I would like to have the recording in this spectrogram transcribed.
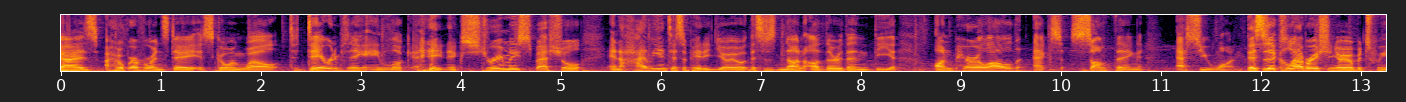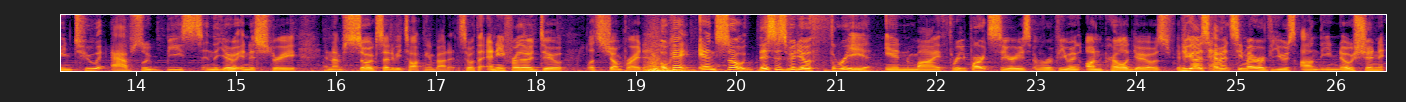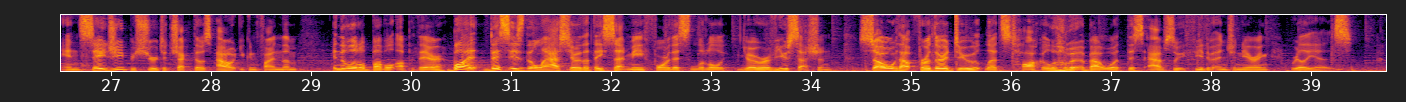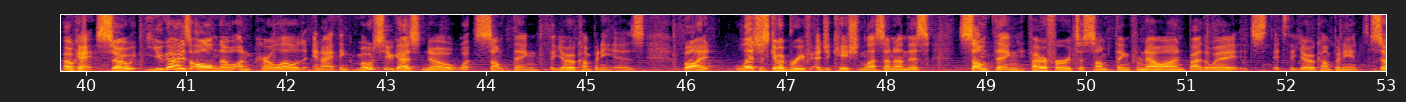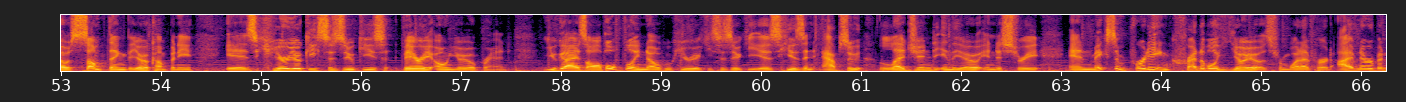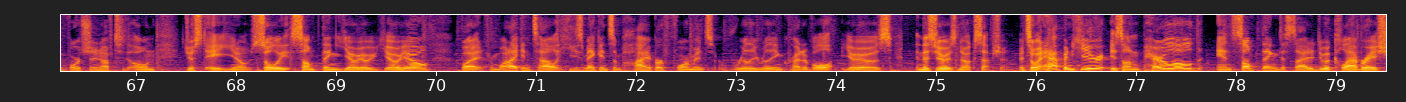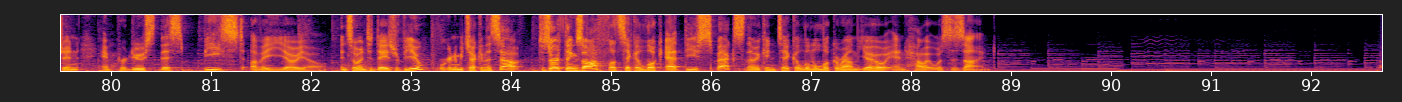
guys, I hope everyone's day is going well. Today we're going to be taking a look at an extremely special and highly anticipated yo-yo. This is none other than the Unparalleled X something SU1. This is a collaboration yo-yo between two absolute beasts in the yo-yo industry, and I'm so excited to be talking about it. So without any further ado, let's jump right in. Okay, and so this is video three in my three-part series of reviewing unparalleled yo-yos. If you guys haven't seen my reviews on the Notion and Seiji, be sure to check those out. You can find them in the little bubble up there. But this is the last yo that they sent me for this little yo review session. So without further ado, let's talk a little bit about what this absolute feat of engineering really is. Okay, so you guys all know Unparalleled, and I think most of you guys know what Something, the yo-yo company, is. But let's just give a brief education lesson on this. Something, if I refer to Something from now on, by the way, it's it's the yo-yo company. So Something, the yo-yo company, is Hiroyuki Suzuki's very own yo-yo brand. You guys all hopefully know who Hiroyuki Suzuki is. He is an absolute legend in the yo-yo industry and makes some pretty incredible yo-yos from what I've heard. I've never been fortunate enough to own just a, you know, solely something yo-yo yo-yo, but from what I can tell, he's making some high performance, really, really incredible yo-yos, and this yo-yo is no exception. And so what happened here is unparalleled, and something decided to do a collaboration and produce this beast of a yo-yo. And so in today's review, we're gonna be checking this out. To start things off, let's take a look at the specs, and then we can take a little look around the yo and how it was designed.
